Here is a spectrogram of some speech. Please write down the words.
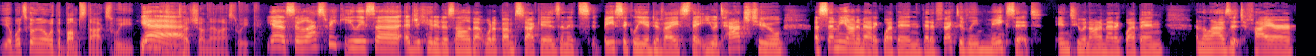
Yeah, what's going on with the bump stocks? We Yeah. Elisa touched on that last week. Yeah, so last week Elisa educated us all about what a bump stock is, and it's basically a device that you attach to a semi automatic weapon that effectively makes it into an automatic weapon and allows it to fire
